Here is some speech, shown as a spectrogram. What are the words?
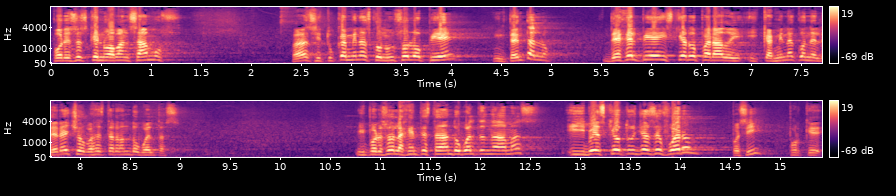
Por eso es que no avanzamos. Si tú caminas con un solo pie, inténtalo. Deja el pie izquierdo parado y, y camina con el derecho, vas a estar dando vueltas. Y por eso la gente está dando vueltas nada más. Y ves que otros ya se fueron. Pues sí, porque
